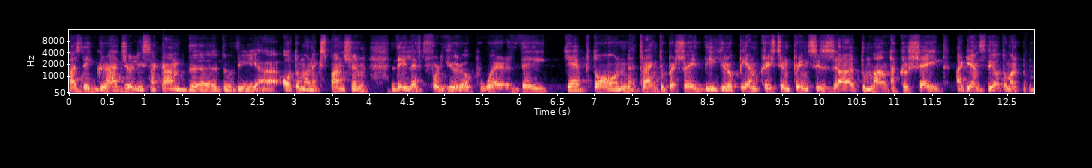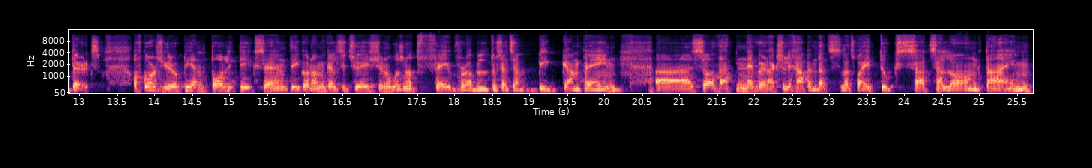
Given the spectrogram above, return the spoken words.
as they gradually succumbed uh, to the uh, Ottoman expansion, they left for Europe where they kept on trying to persuade the European Christian princes uh, to mount a crusade against the Ottoman Turks. Of course, European politics and the economical situation was not favorable to such a big campaign, uh, so that never actually happened. That's that's why it took such a long time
